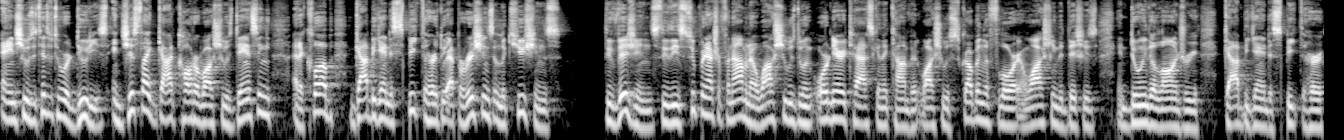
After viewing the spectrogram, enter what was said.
And she was attentive to her duties. And just like God called her while she was dancing at a club, God began to speak to her through apparitions and locutions through visions, through these supernatural phenomena while she was doing ordinary tasks in the convent, while she was scrubbing the floor and washing the dishes and doing the laundry, God began to speak to her.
